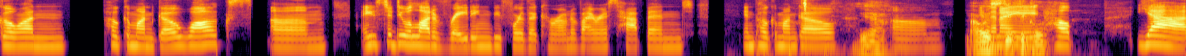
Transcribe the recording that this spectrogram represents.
go on Pokemon Go walks. Um, I used to do a lot of raiding before the coronavirus happened in Pokemon Go. Yeah, Um, that and was then I help, yeah,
